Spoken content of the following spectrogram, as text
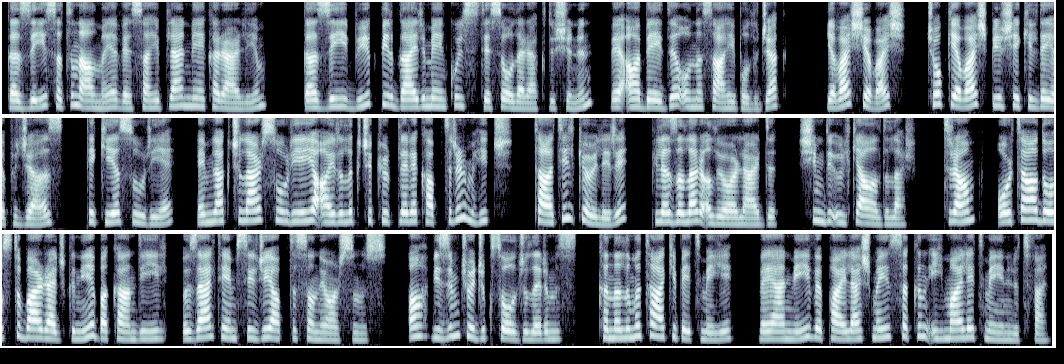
Gazze'yi satın almaya ve sahiplenmeye kararlıyım. Gazze'yi büyük bir gayrimenkul sitesi olarak düşünün ve ABD ona sahip olacak. Yavaş yavaş, çok yavaş bir şekilde yapacağız. Peki ya Suriye? Emlakçılar Suriye'yi ayrılıkçı Kürtlere kaptırır mı hiç? Tatil köyleri, plazalar alıyorlardı. Şimdi ülke aldılar. Trump, ortağı dostu Barracgıni'ye bakan değil, özel temsilci yaptı sanıyorsunuz. Ah bizim çocuk solcularımız. Kanalımı takip etmeyi, beğenmeyi ve paylaşmayı sakın ihmal etmeyin lütfen.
